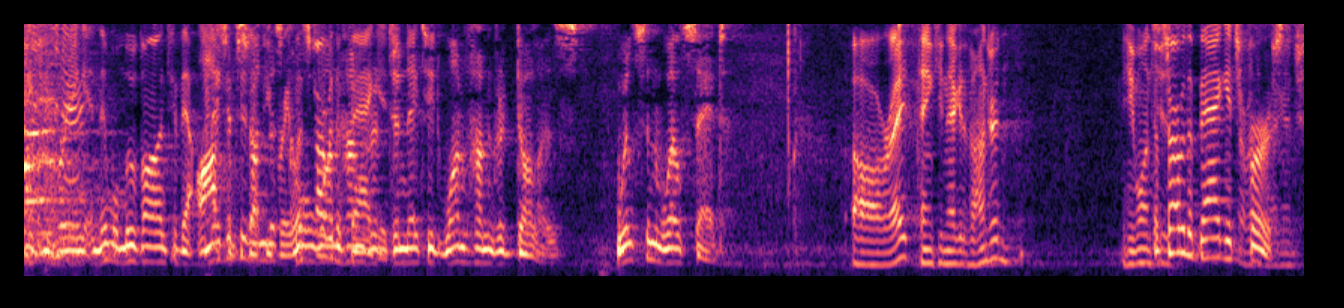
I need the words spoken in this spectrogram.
baggage you bring, and then we'll move on to the awesome Negative stuff you bring. Let's start with the 100 baggage. donated $100. Wilson, well said. All right. Thank you, negative 100. He wants Let's to start with the baggage start with the first. baggage.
